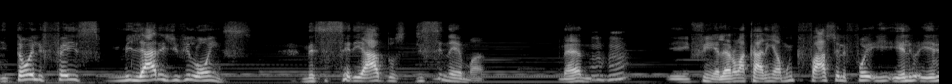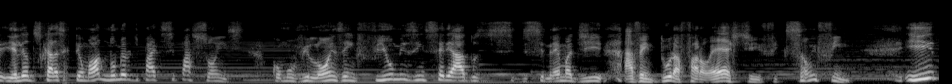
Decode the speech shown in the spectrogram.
Então ele fez milhares de vilões nesses seriados de cinema, né? Uhum. E, enfim, ele era uma carinha muito fácil. Ele foi e ele, e ele é um dos caras que tem o maior número de participações como vilões em filmes e em seriados de, de cinema de aventura, faroeste, ficção, enfim. E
